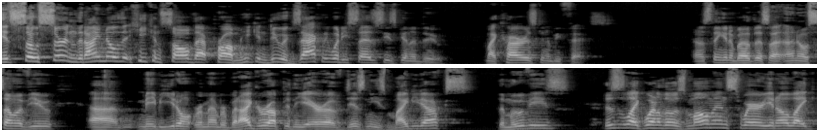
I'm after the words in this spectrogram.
It's so certain that I know that he can solve that problem. He can do exactly what he says he's going to do. My car is going to be fixed. I was thinking about this. I, know some of you, uh, maybe you don't remember, but I grew up in the era of Disney's Mighty Ducks, the movies. This is like one of those moments where, you know, like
